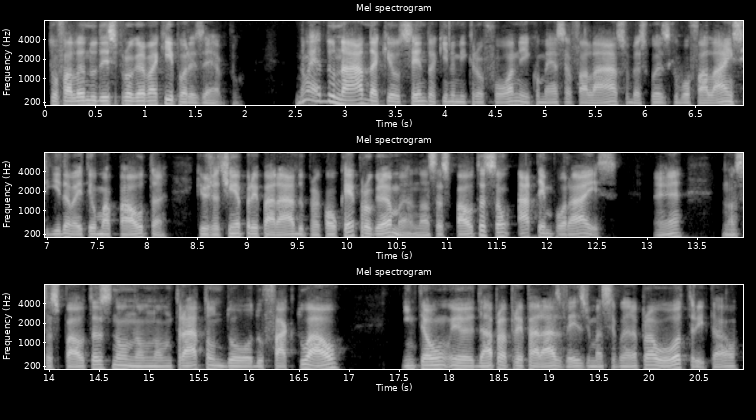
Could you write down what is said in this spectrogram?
Estou falando desse programa aqui, por exemplo. Não é do nada que eu sento aqui no microfone e começo a falar sobre as coisas que eu vou falar. Em seguida vai ter uma pauta que eu já tinha preparado para qualquer programa. Nossas pautas são atemporais, né? Nossas pautas não, não, não tratam do, do factual, então, eh, dá para preparar, às vezes, de uma semana para outra e tal.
